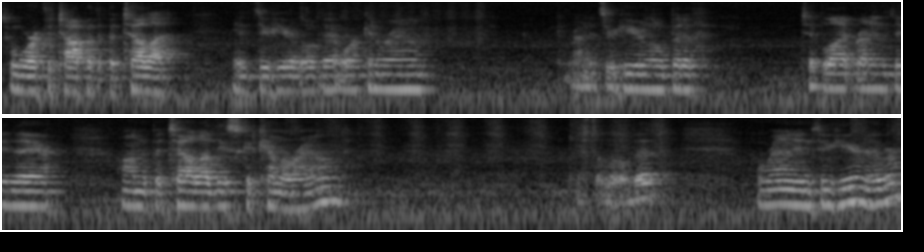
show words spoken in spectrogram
so we'll work the top of the patella in through here a little bit, working around. Running through here, a little bit of tip light running through there. On the patella, these could come around. Just a little bit. Around in through here and over.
